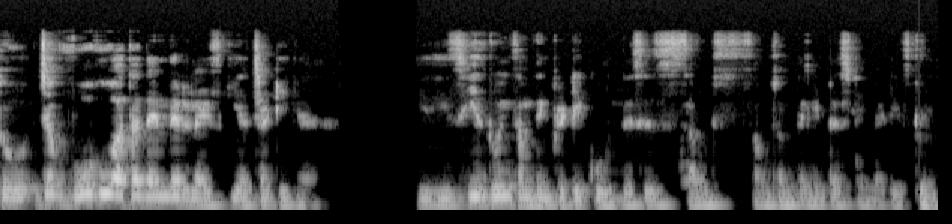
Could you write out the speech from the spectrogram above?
तो जब वो हुआ था देन दे रियलाइज कि अच्छा ठीक है he's he's doing something pretty cool. This is sounds sounds something interesting that he's doing.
